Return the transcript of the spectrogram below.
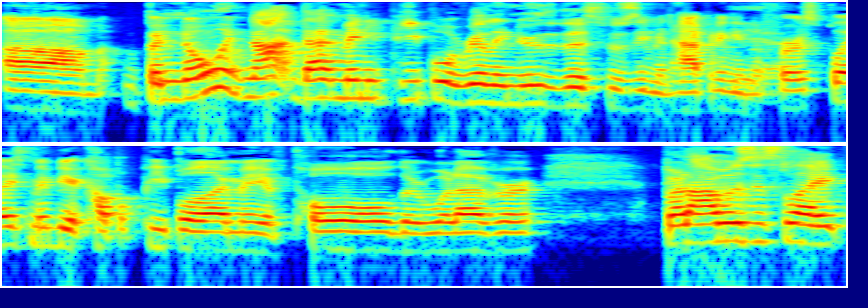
Um, but no one, not that many people really knew that this was even happening in the first place. Maybe a couple people I may have told or whatever. But I was just like,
